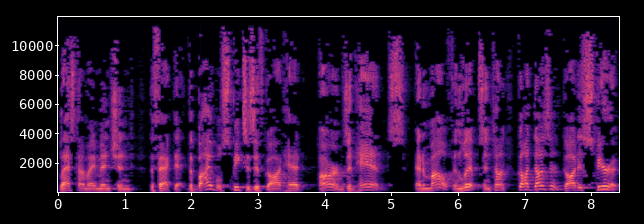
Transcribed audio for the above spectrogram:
Last time I mentioned the fact that the Bible speaks as if God had arms and hands and a mouth and lips and tongue. God doesn't. God is spirit.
